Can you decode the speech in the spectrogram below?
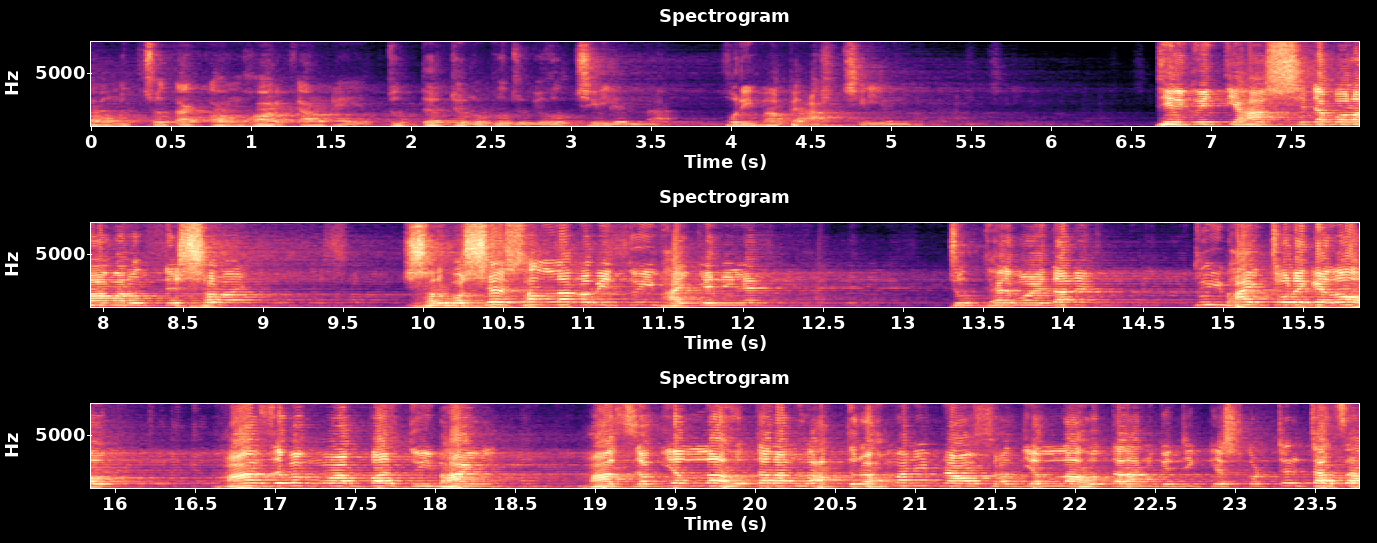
এবং উচ্চতা কম হওয়ার কারণে যুদ্ধের জন্য উপযোগী হচ্ছিলেন না, পরিমাপে আসছিলেন না। দীর্ঘ ইতিহাস, সেটা বলা আমার উদ্দেশ্য নয়। সর্বশেষ আল্লাহ নবী দুই ভাইকে নিলেন। যুদ্ধের ময়দানে দুই ভাই চলে গেল। মাজ এবং মুআব্বাস দুই ভাই। মাজ রাদিয়াল্লাহু তাআলা আব্দুর রহমান ইবনে আউফ রাদিয়াল্লাহু তাআলা আনহুকে জিজ্ঞেস করছেন, চাচা,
